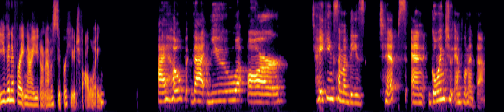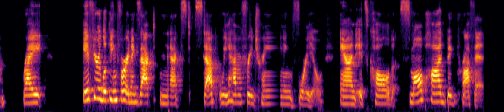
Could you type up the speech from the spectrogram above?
even if right now you don't have a super huge following. I hope that you are taking some of these tips and going to implement them, right? If you're looking for an exact next step, we have a free training for you, and it's called Small Pod Big Profit.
